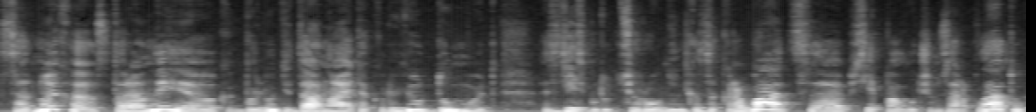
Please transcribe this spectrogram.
С одной стороны, э, как бы люди, да, на это клюют, думают, здесь будут все ровненько закрываться, все получим зарплату,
